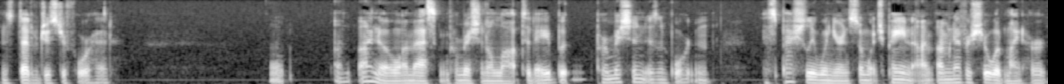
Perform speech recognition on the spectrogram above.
instead of just your forehead? Well, I know I'm asking permission a lot today, but permission is important, especially when you're in so much pain. I'm I'm never sure what might hurt.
